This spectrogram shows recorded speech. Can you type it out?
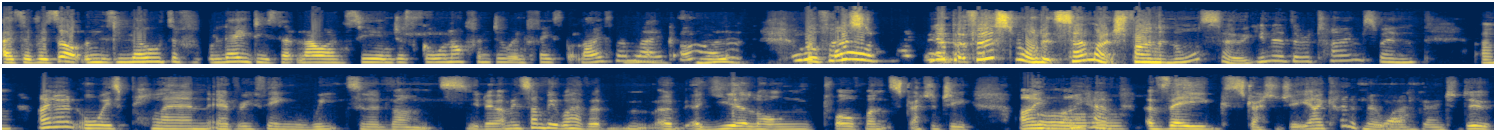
as a result. And there's loads of ladies that now I'm seeing just going off and doing Facebook Lives. And I'm like, oh, mm-hmm. look. Well, first, yeah, but first of all, it's so much fun. And also, you know, there are times when um, I don't always plan everything weeks in advance. You know, I mean, some people have a, a, a year long, 12 month strategy. I, oh. I, have oh. a vague strategy. I kind of know yeah. what I'm going to do.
